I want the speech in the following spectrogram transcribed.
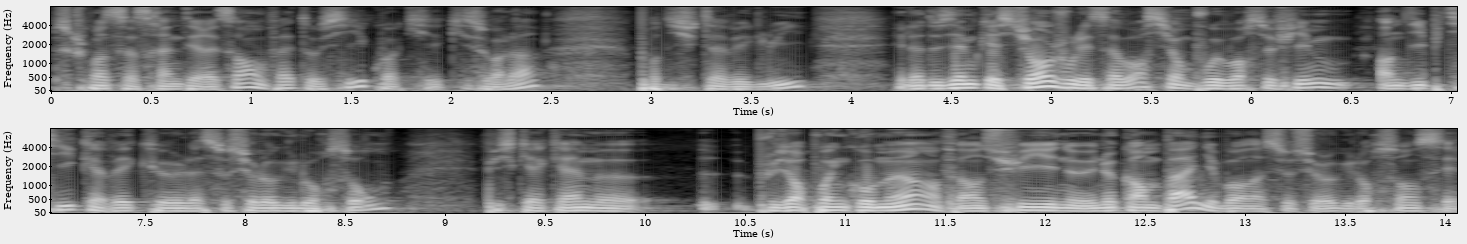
Parce que je pense que ça serait intéressant en fait aussi quoi qu'il soit là pour discuter avec lui. Et la deuxième question, je voulais savoir si on pouvait voir ce film en diptyque avec la sociologue Lourson, puisqu'il y a quand même plusieurs points communs. Enfin, on suit une, campagne. Bon, la sociologue Lourson, c'est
